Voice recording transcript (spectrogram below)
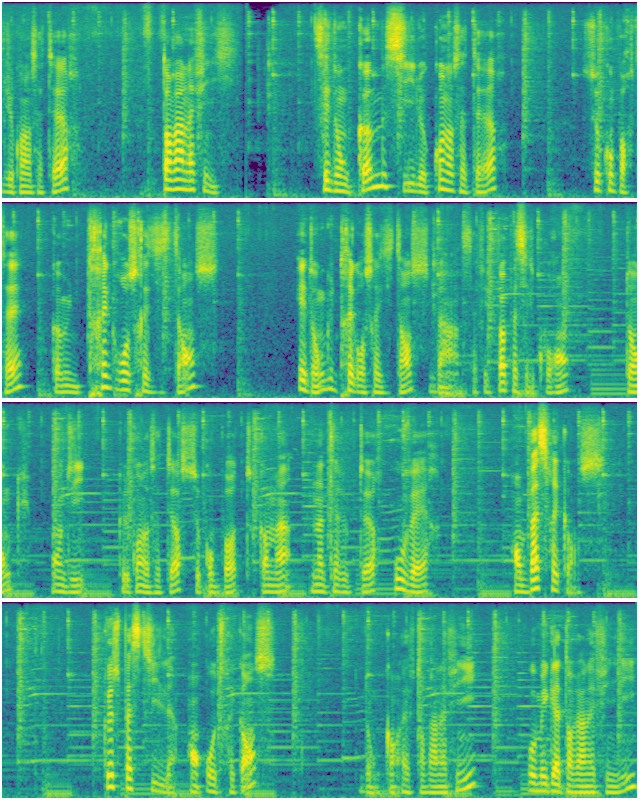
du condensateur tend vers l'infini. C'est donc comme si le condensateur se comportait comme une très grosse résistance, et donc une très grosse résistance, ben, ça ne fait pas passer le courant, donc on dit que le condensateur se comporte comme un interrupteur ouvert en basse fréquence. Que se passe-t-il en haute fréquence? Donc quand f tend vers l'infini, oméga tend vers l'infini,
